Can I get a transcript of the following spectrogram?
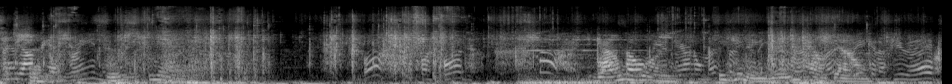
The win. A. First blood. Oh, first blood. You can't Round one. the eternal mystery Beginning of the ring countdown. a few eggs.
